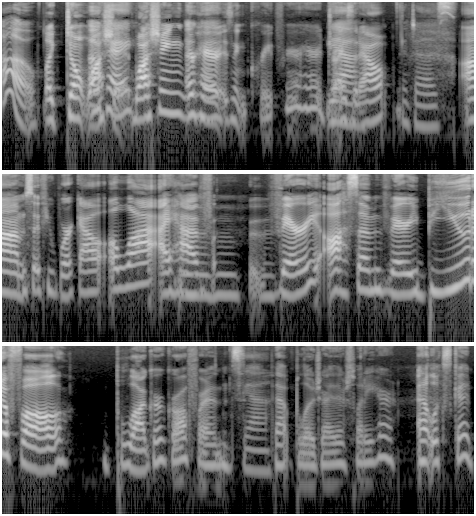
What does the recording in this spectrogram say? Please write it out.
Oh, Like, don't wash Okay. it. Washing your hair isn't great for your hair; it dries Yeah. it out. it does. Um, so if you work out a lot, I have Mm-hmm. very awesome, very beautiful blogger girlfriends Yeah. that blow dry their sweaty hair, and it looks good.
